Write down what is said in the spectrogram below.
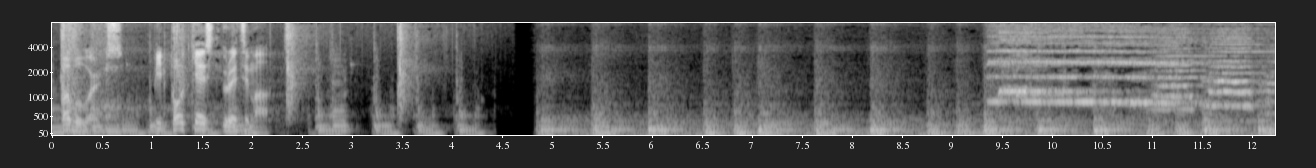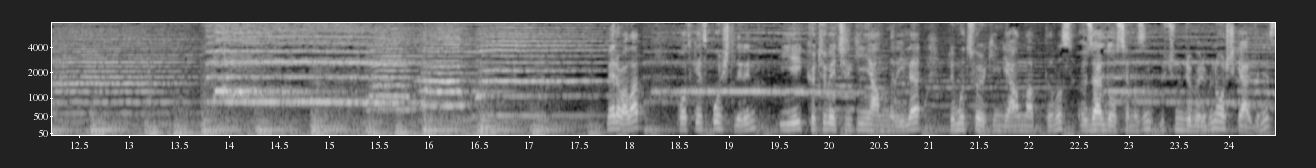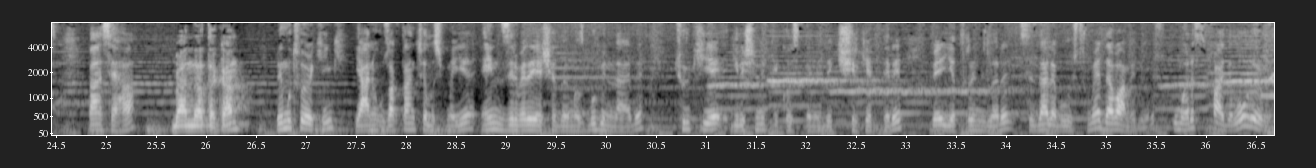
Bubbleworks, bir podcast üretimi. Merhabalar, Podcast Boşler'in iyi, kötü ve çirkin yanlarıyla remote working'i anlattığımız özel dosyamızın 3. bölümüne hoş geldiniz. Ben Seha. Ben de Atakan. Remote working yani uzaktan çalışmayı en zirvede yaşadığımız bu günlerde Türkiye girişimcilik ekosistemindeki şirketleri ve yatırımcıları sizlerle buluşturmaya devam ediyoruz. Umarız faydalı oluyoruzdur.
